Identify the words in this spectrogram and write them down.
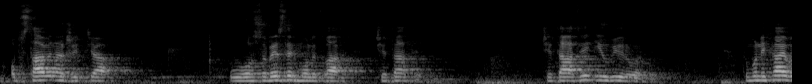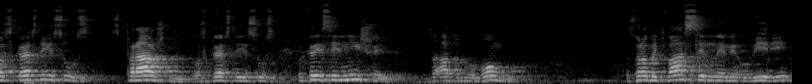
в обставинах життя, у особистих молитвах читати. Читати і увірувати. Тому нехай Воскреслий Ісус, справжній Воскреслий Ісус, котрий сильніший за атомну бомбу, зробить вас сильними у вірі,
